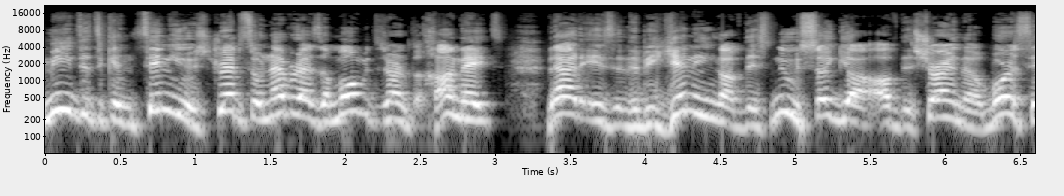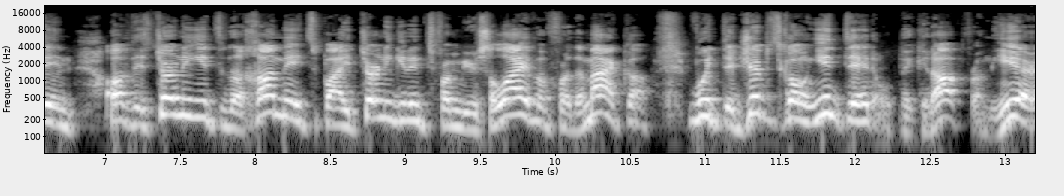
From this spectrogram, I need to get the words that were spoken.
Means it's a continuous drip, so never has a moment to turn to chametz. That is the beginning of this new sugya of the sharing the morsin, of this turning into the chametz by turning it into from your saliva for the makkah, with the drips going into it. We'll pick it up from here.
